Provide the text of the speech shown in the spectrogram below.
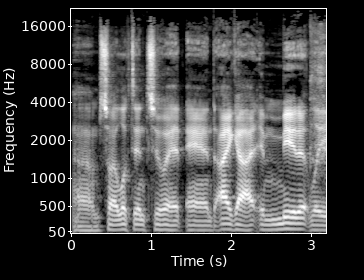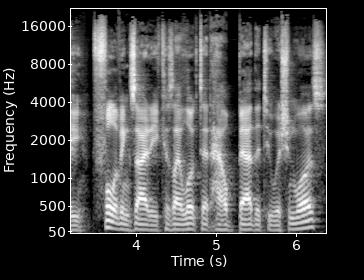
Um, so I looked into it and I got immediately full of anxiety because I looked at how bad the tuition was.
